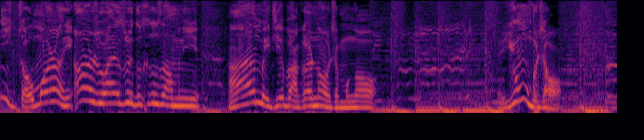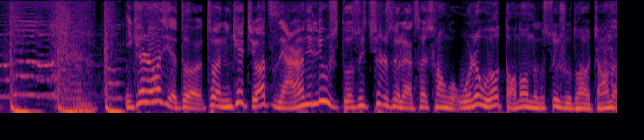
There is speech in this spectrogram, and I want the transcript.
你着忙让你二十来岁的后生么你啊，每天把个闹这么高，用不着。你看人家对对，你看姜子牙，人家六十多岁、七十岁了才唱过，我说我要等到那个岁数的话，真的。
